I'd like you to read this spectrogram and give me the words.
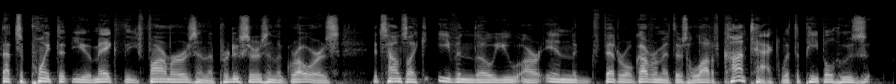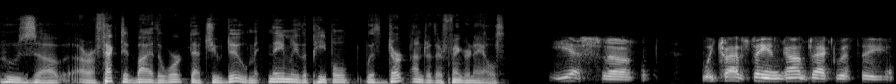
that's a point that you make the farmers and the producers and the growers. It sounds like even though you are in the federal government, there's a lot of contact with the people who's who's uh, are affected by the work that you do, namely the people with dirt under their fingernails. Yes, uh, we try to stay in contact with the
